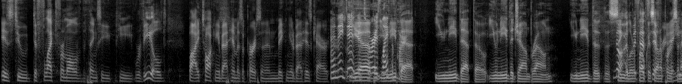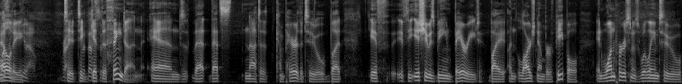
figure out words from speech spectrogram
is to deflect from all of the things he he revealed by talking about him as a person and making it about his character. And they did. They yeah, tore but his you life need apart. that. You need that though. You need the John Brown. You need the the singular but that's focus on a different. He wasn't, personality. you know, to, right, to get the thing done and that that's not to compare the two but if if the issue is being buried by a large number of people and one person is willing to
